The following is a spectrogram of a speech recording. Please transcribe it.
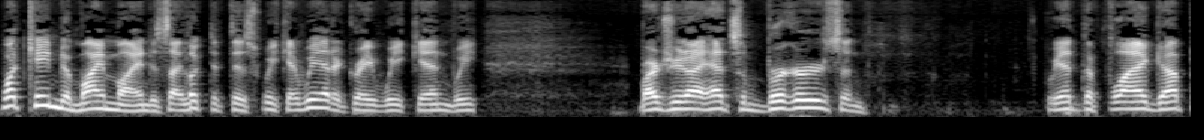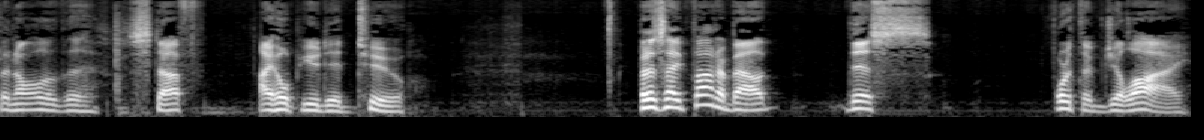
what came to my mind as I looked at this weekend, we had a great weekend. We Marjorie and I had some burgers and we had the flag up and all of the stuff. I hope you did too. But as I thought about this 4th of July,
